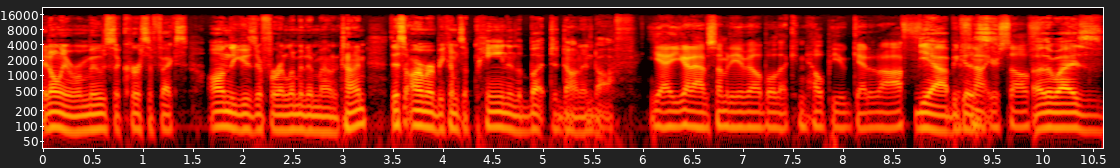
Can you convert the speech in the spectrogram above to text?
it only removes the curse effects on the user for a limited amount of time. This armor becomes a pain in the butt to don and doff. Yeah, you gotta have somebody available that can help you get it off. Yeah, because not yourself. Otherwise,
